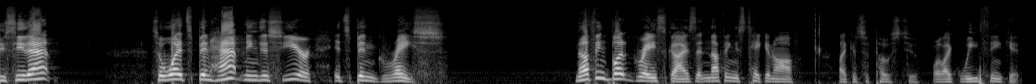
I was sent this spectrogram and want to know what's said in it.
Do you see that? So, what's been happening this year, it's been grace. Nothing but grace, guys, that nothing is taken off like it's supposed to or like we think it.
